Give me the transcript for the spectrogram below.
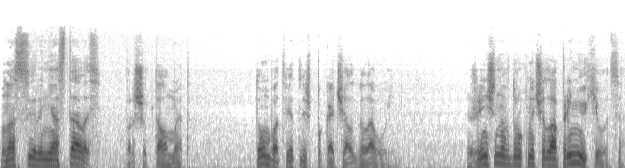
«У нас сыра не осталось?» – прошептал Мэт. Том в ответ лишь покачал головой. Женщина вдруг начала принюхиваться,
